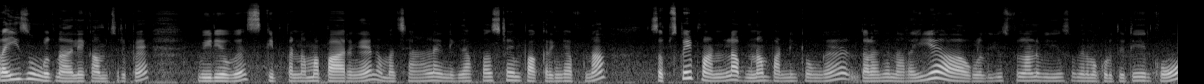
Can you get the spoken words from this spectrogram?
ப்ரைஸும் உங்களுக்கு நான் அதிலே காமிச்சிருப்பேன். வீடியோவை ஸ்கிப் பண்ணாமல் பாருங்கள் நம்ம சேனலை இன்றைக்கி தான் ஃபர்ஸ்ட் டைம் பார்க்குறீங்க அப்படின்னா சப்ஸ்கிரைப் பண்ணல அப்படின்னா பண்ணிக்கோங்க. தொடர்ந்து நிறைய உங்களுக்கு யூஸ்ஃபுல்லான வீடியோஸ் வந்து நம்ம கொடுத்துட்டே இருக்கோம்.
